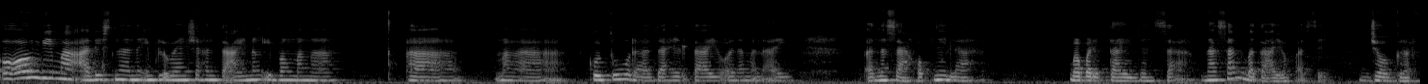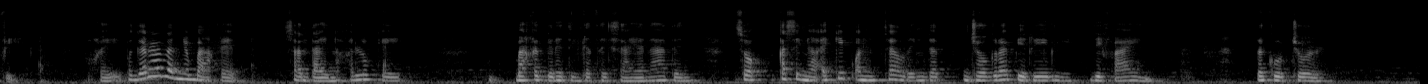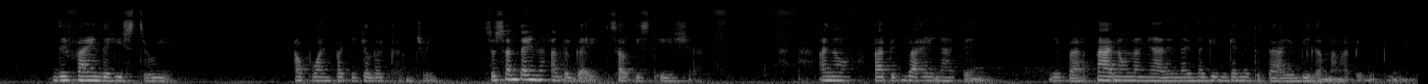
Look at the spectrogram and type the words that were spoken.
Oo, hindi maalis na na-impluensyahan tayo ng ibang mga uh, mga kultura dahil tayo naman ay uh, nasakop nila. Babalik tayo dun sa, nasan ba tayo kasi? Geography. Okay? Pag-aralan nyo bakit? Saan tayo nakalocate? bakit ganito yung kasaysayan natin. So, kasi nga, I keep on telling that geography really define the culture, define the history of one particular country. So, saan tayo nakalugay? Southeast Asia. Ano, kapitbahay natin. Diba? Paano nangyari na naging ganito tayo bilang mga Pilipino?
